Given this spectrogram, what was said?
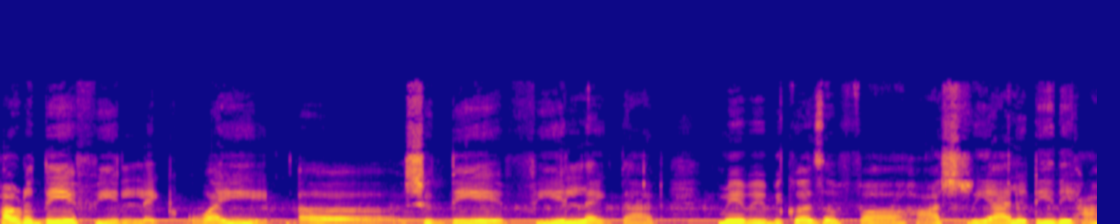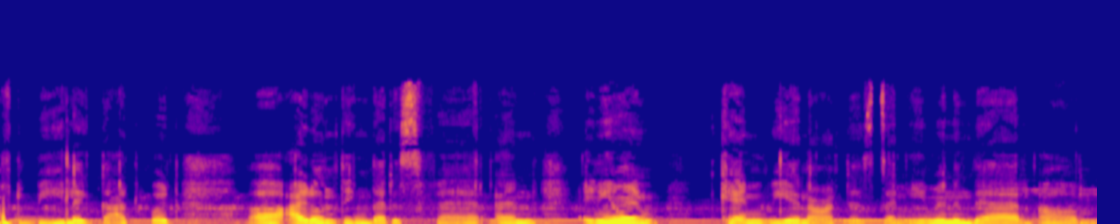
how do they feel? Like why uh, should they feel like that maybe because of uh, harsh reality they have to be like that but uh, i don't think that is fair. And anyone can be an artist and even in their um,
